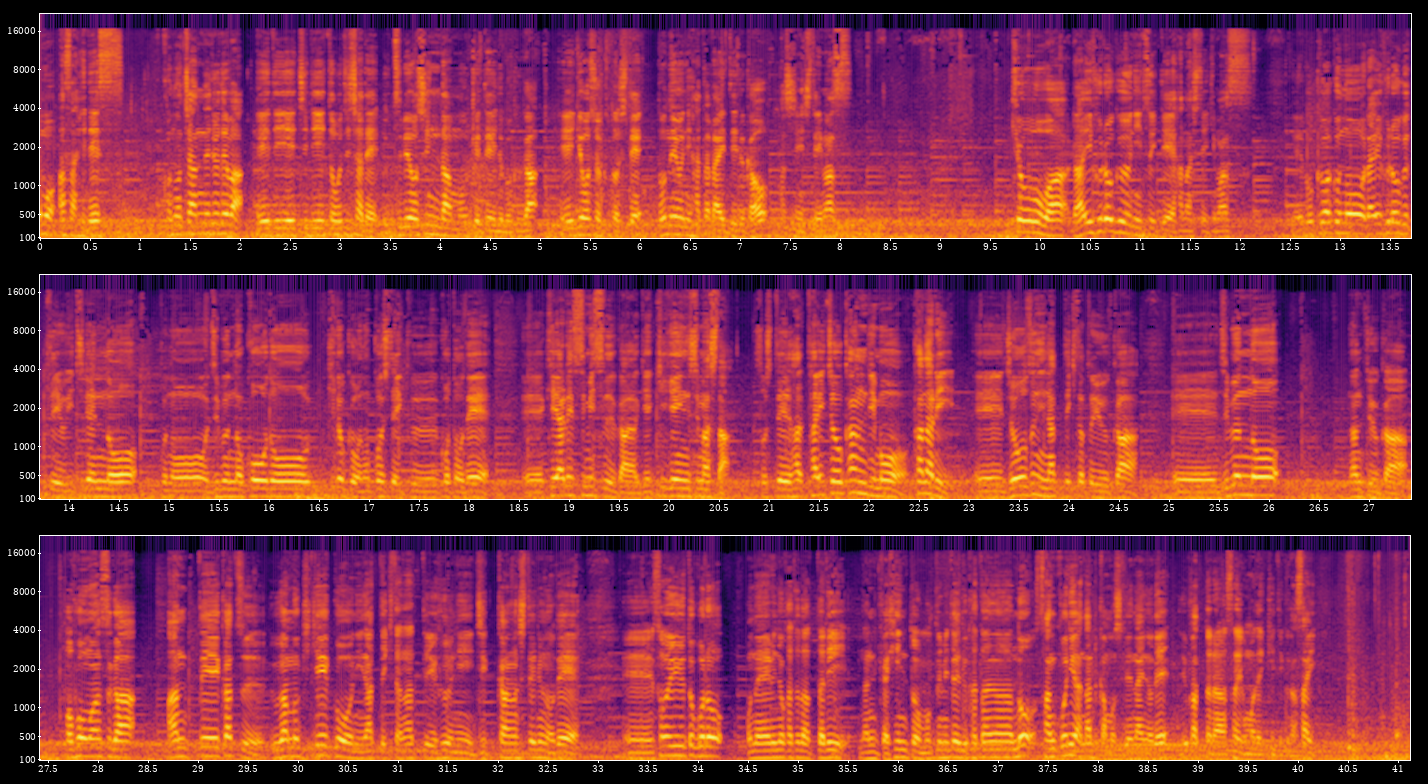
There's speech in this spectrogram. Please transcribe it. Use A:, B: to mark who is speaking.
A: どうも朝日です。このチャンネルでは ADHD 当事者でうつ病診断も受けている僕が営業職としてどのように働いているかを発信しています。今日はライフログについて話していきます。え僕はこのライフログっていう一連のこの自分の行動記録を残していくことで、えー、ケアレスミスが激減しました。そして体調管理もかなり、えー、上手になってきたというか、えー、自分の何ていうかパフォーマンスが安定かつ上向き傾向になってきたなっていうふうに実感しているので、えー、そういうところお悩みの方だったり何かヒントを求めている方の参考にはなるかもしれないのでよかったら最後まで聞いてください。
